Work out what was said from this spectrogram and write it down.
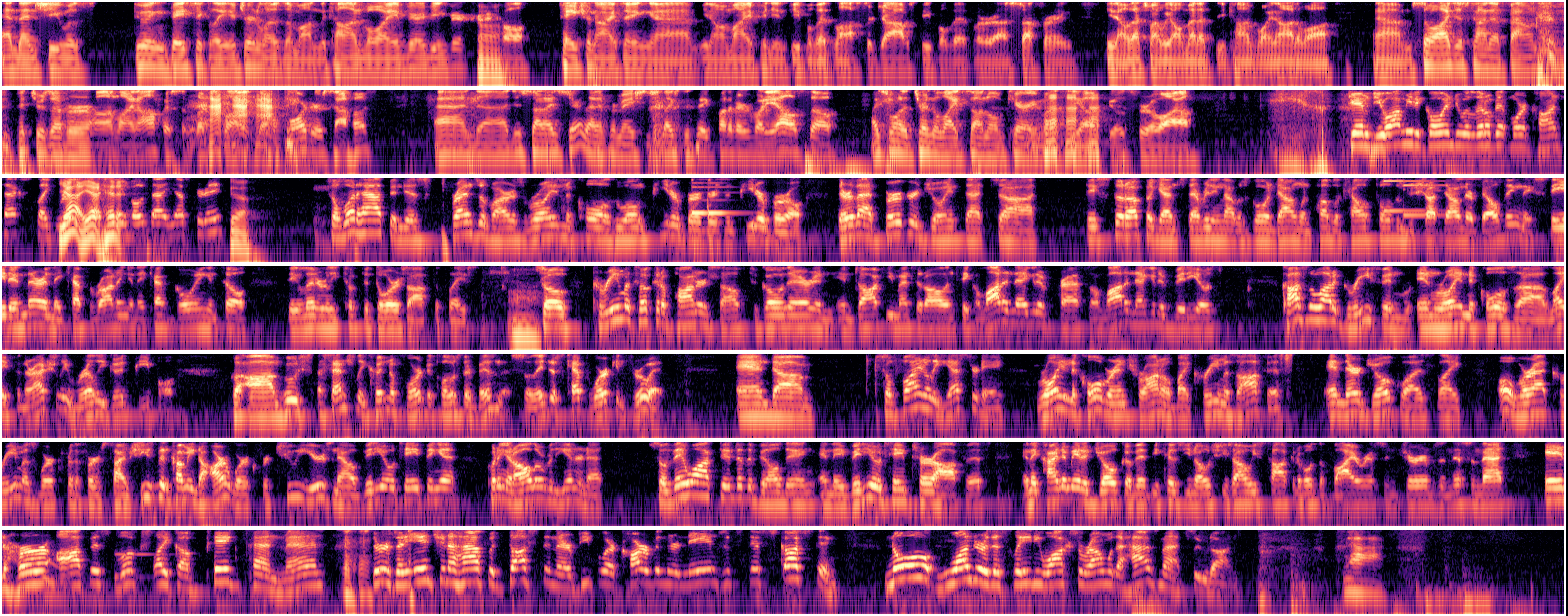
and then she was doing basically journalism on the convoy, very being very critical, patronizing. Uh, you know, in my opinion, people that lost their jobs, people that were uh, suffering. You know, that's why we all met at the convoy in Ottawa. Um, so I just kind of found some pictures of her online office. It looks like a reporter's house, and uh, just thought I'd share that information. She likes to make fun of everybody else, so I just want to turn the lights on old Carrie and see how it feels for a while. Jim, do you want me to go into a little bit more context? Like, Yeah, really yeah, hit quickly it. About that yesterday. Yeah. So what happened is friends of ours, Roy and Nicole, who own Peter Burgers in Peterborough, they're that burger joint that uh, they stood up against everything that was going down when public health told them to shut down their building. They stayed in there and they kept running and they kept going until they literally took the doors off the place. Oh. So Caryma took it upon herself to go there and, and document it all and take a lot of negative press, a lot of negative videos, caused a lot of grief in in Roy and Nicole's uh, life, and they're actually really good people, who, um, who essentially couldn't afford to close their business, so they just kept working through it, and um, so finally yesterday, Roy and Nicole were in Toronto by Caryma's office, and their joke was like. Oh, we're at Caryma's work for the first time. She's been coming to our work for two years now, videotaping it, putting it all over the internet. So they walked into the building and they videotaped her office and they kind of made a joke of it because you know she's always talking about the virus and germs and this and that. And her office looks like a pig pen, man. There's an inch and a half of dust in there. People are carving their names. It's disgusting. No wonder this lady walks around with a hazmat suit on. Nah.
